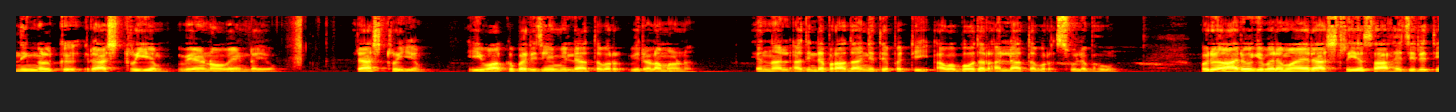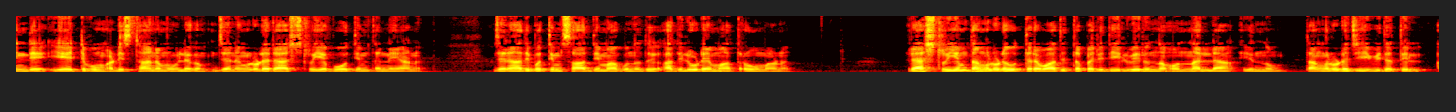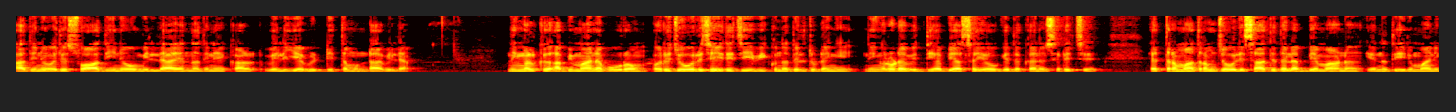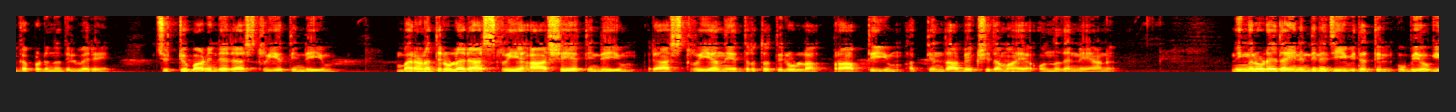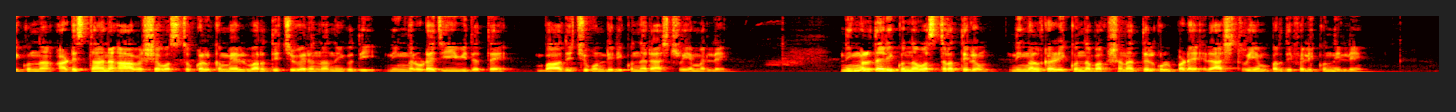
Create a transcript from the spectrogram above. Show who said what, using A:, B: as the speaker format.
A: നിങ്ങൾക്ക് രാഷ്ട്രീയം വേണോ വേണ്ടയോ? രാഷ്ട്രീയം ഈ വാക്ക് പരിചയമില്ലാത്തവർ വിരളമാണ്. എന്നാൽ അതിന്റെ പ്രാധാന്യത്തെപ്പറ്റി അവബോധർ അല്ലാത്തവർ സുലഭവും. ഒരു ആരോഗ്യപരമായ രാഷ്ട്രീയ സാഹചര്യത്തിന്റെ ഏറ്റവും അടിസ്ഥാന മൂലകം ജനങ്ങളുടെ രാഷ്ട്രീയ ബോധ്യം തന്നെയാണ്. ജനാധിപത്യം സാധ്യമാകുന്നത് അതിലൂടെ മാത്രവുമാണ്. രാഷ്ട്രീയം തങ്ങളുടെ ഉത്തരവാദിത്ത പരിധിയിൽ വരുന്ന ഒന്നല്ല എന്നും തങ്ങളുടെ ജീവിതത്തിൽ അതിന് ഒരു സ്വാധീനവുമില്ല എന്നതിനേക്കാൾ വലിയ വിഡ്ഢിത്തമുണ്ടാവില്ല. നിങ്ങൾക്ക് അഭിമാനപൂർവം ഒരു ജോലി ചെയ്ത് ജീവിക്കുന്നതിൽ തുടങ്ങി നിങ്ങളുടെ വിദ്യാഭ്യാസ യോഗ്യതക്കനുസരിച്ച് എത്രമാത്രം ജോലി സാധ്യത ലഭ്യമാണ് എന്ന് തീരുമാനിക്കപ്പെടുന്നതിൽ വരെ ചുറ്റുപാടിന്റെ രാഷ്ട്രീയത്തിന്റെയും ഭരണത്തിലുള്ള രാഷ്ട്രീയ ആശയത്തിന്റെയും രാഷ്ട്രീയ നേതൃത്വത്തിലുള്ള പ്രാപ്തിയും അത്യന്താപേക്ഷിതമായ ഒന്നുതന്നെയാണ്. നിങ്ങളുടെ ദൈനംദിന ജീവിതത്തിൽ ഉപയോഗിക്കുന്ന അടിസ്ഥാന ആവശ്യ അവശ്യവസ്തുക്കൾക്ക് മേൽ വർദ്ധിച്ചുവരുന്ന നികുതി നിങ്ങളുടെ ജീവിതത്തെ ബാധിച്ചുകൊണ്ടിരിക്കുന്ന രാഷ്ട്രീയമല്ലേ? നിങ്ങൾ ധരിക്കുന്ന വസ്ത്രത്തിലും നിങ്ങൾ കഴിക്കുന്ന ഭക്ഷണത്തിൽ ഉൾപ്പെടെ രാഷ്ട്രീയം പ്രതിഫലിക്കുന്നില്ലേ?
